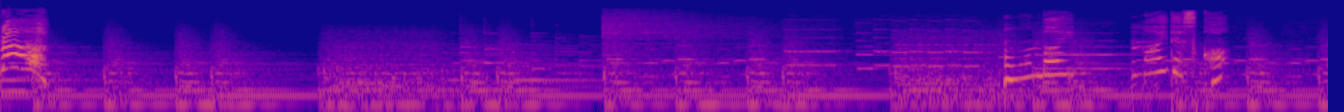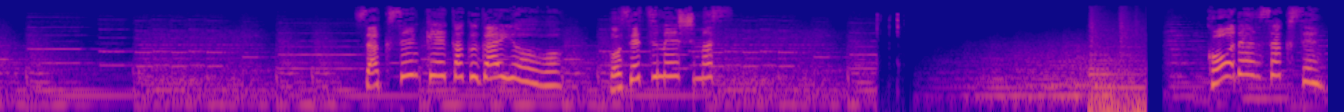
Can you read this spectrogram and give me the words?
ラ問題ないですか？作戦計画概要をご説明します。講談作戦。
